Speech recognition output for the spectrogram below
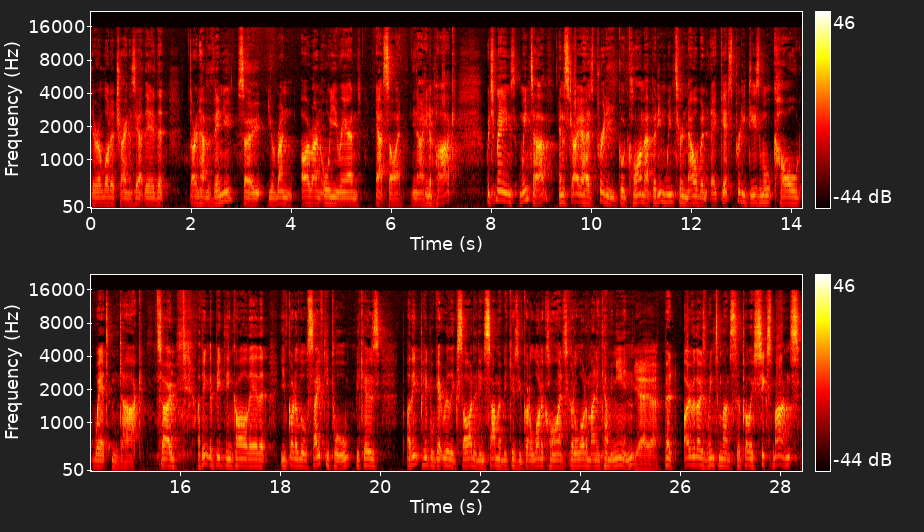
there are a lot of trainers out there that don't have a venue. So you run, I run all year round outside, you know, in a mm. park, which means winter, and Australia has pretty good climate, but in winter in Melbourne, it gets pretty dismal, cold, wet, and dark. So I think the big thing, Kyle, there that you've got a little safety pool because I think people get really excited in summer because you've got a lot of clients, you've got a lot of money coming in. Yeah, yeah. But over those winter months, so probably six months,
